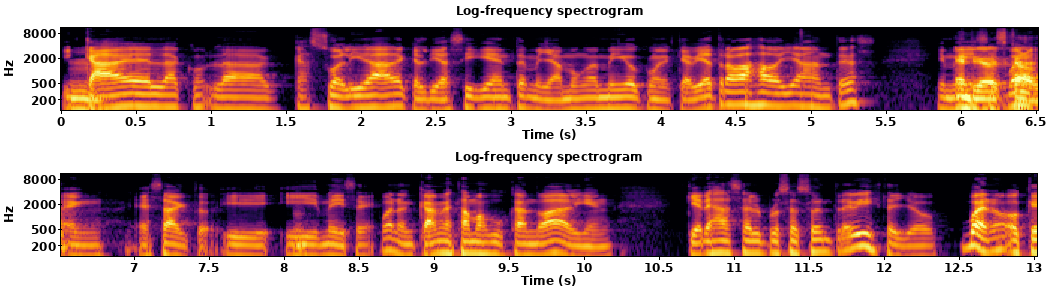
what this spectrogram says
Y mm. cae la, la, casualidad de que el día siguiente me llama un amigo con el que había trabajado ya antes y me dice, bueno, en, exacto, y, y mm. me dice, bueno, en cambio estamos buscando a alguien. ¿Quieres hacer el proceso de entrevista? Y yo, bueno, ok,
